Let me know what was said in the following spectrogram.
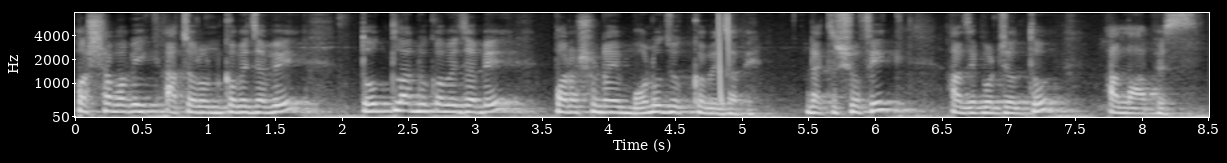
অস্বাভাবিক আচরণ কমে যাবে, তোতলানো কমে যাবে, পড়াশোনায় মনোযোগ কমে যাবে। ডাক্তার শফিক, আজ এ পর্যন্ত। আল্লাহ হাফেজ।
